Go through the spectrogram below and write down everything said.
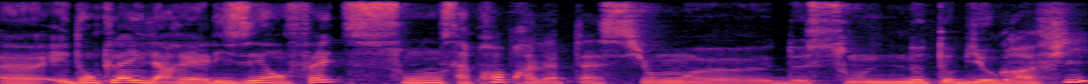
Euh, et donc là, il a réalisé en fait son, sa propre adaptation euh, de son autobiographie.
